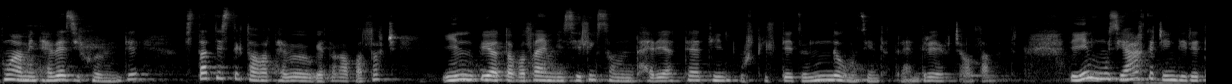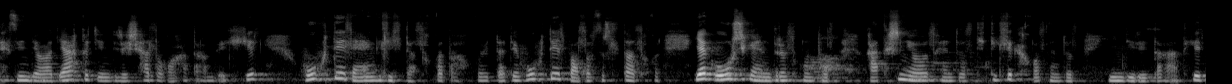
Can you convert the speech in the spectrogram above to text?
хүн амын 50-аас их хувь нь тий статистик тоогоор 50% гэдэг байгаа боловч энэ би одоо Булган аймгийн Сэлэнг суманд харьяатай тэнд бүртгэлтэй зөндөө хүмүүс энэ дотор амьдраа явж байгаа Улаанбаатар. Тэгээ энэ хүмүүс яах гэж энд ирээд таксинд яваад яах гэж энд ирээд шал угаахад байгаа юм бэ гэхээр хүүхдээ л англи хэлтэй болох гээд байгаа байхгүй да. Тэгээ хүүхдээ л боловсралтай болохгүй. Яг өөр шиг амьдруулахын тулд гадагш нь явуулахын тулд тэтгэлэг авахын тулд энд ирээд байгаа. Тэгэхээр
